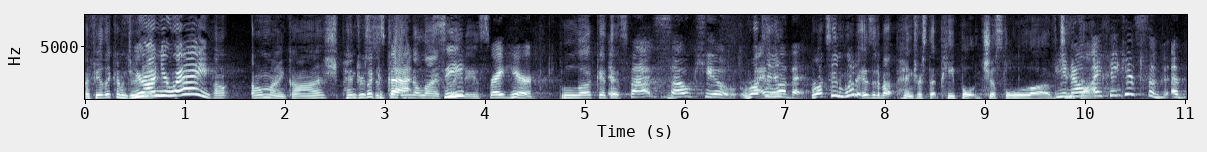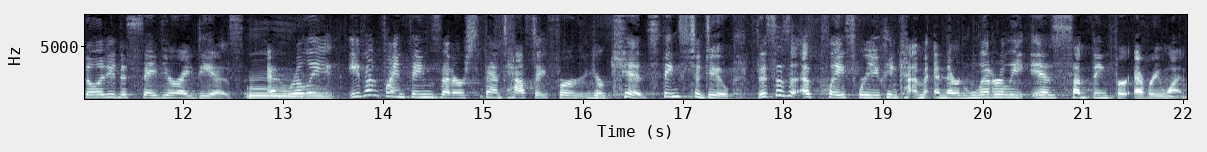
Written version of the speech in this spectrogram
I feel like I'm doing. You're it. on your way. Oh, oh my gosh, Pinterest Look is at that. coming to life, See? ladies. Right here. Look at It's this. that's so cute. Roxanne, I love it. Roxanne, what is it about Pinterest that people just love? You do know, you I think? think it's the ability to save your ideas Mm. and really even find things that are fantastic for your kids, things to do. This is a place where you can come and there literally is something for everyone.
